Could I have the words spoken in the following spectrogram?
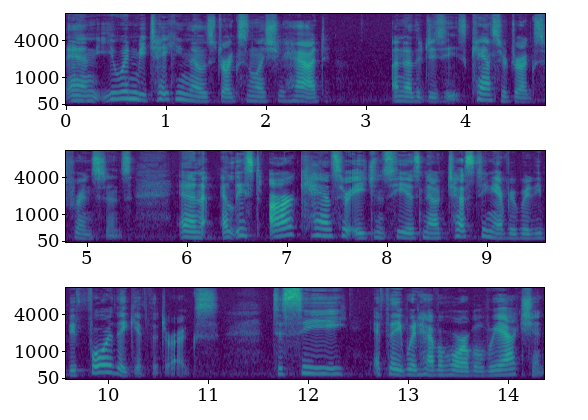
and you wouldn't be taking those drugs unless you had another disease, cancer drugs, for instance. And at least our cancer agency is now testing everybody before they give the drugs to see if they would have a horrible reaction.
